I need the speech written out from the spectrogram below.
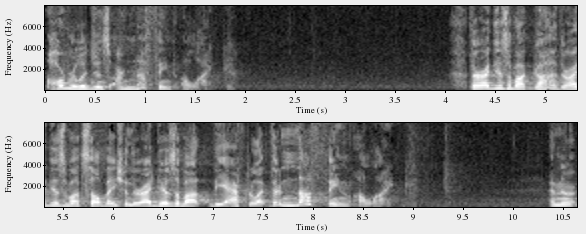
all religions are nothing alike. Their ideas about God, their ideas about salvation, their ideas about the afterlife, they're nothing alike. And they're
